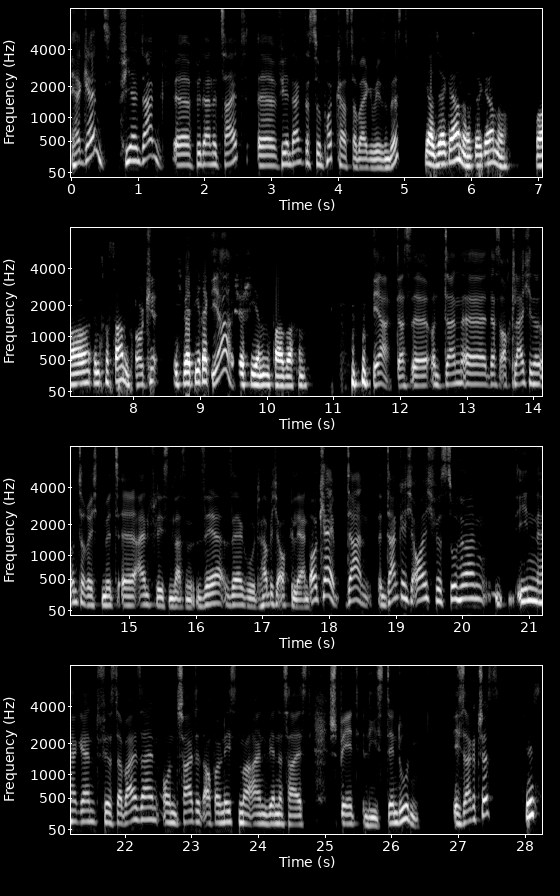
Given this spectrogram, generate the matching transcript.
Herr Gent, vielen Dank äh, für deine Zeit. Äh, vielen Dank, dass du im Podcast dabei gewesen bist. Ja, sehr gerne, sehr gerne. Es war interessant. Okay. Ich werde direkt ja. recherchieren, ein paar Sachen. ja, das äh, und dann äh, das auch gleich in den Unterricht mit äh, einfließen lassen. Sehr, sehr gut. Habe ich auch gelernt. Okay, dann danke ich euch fürs Zuhören, Ihnen, Herr Gent, fürs Dabeisein und schaltet auch beim nächsten Mal ein, wenn es heißt, spät liest den Duden. Ich sage Tschüss. Tschüss.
